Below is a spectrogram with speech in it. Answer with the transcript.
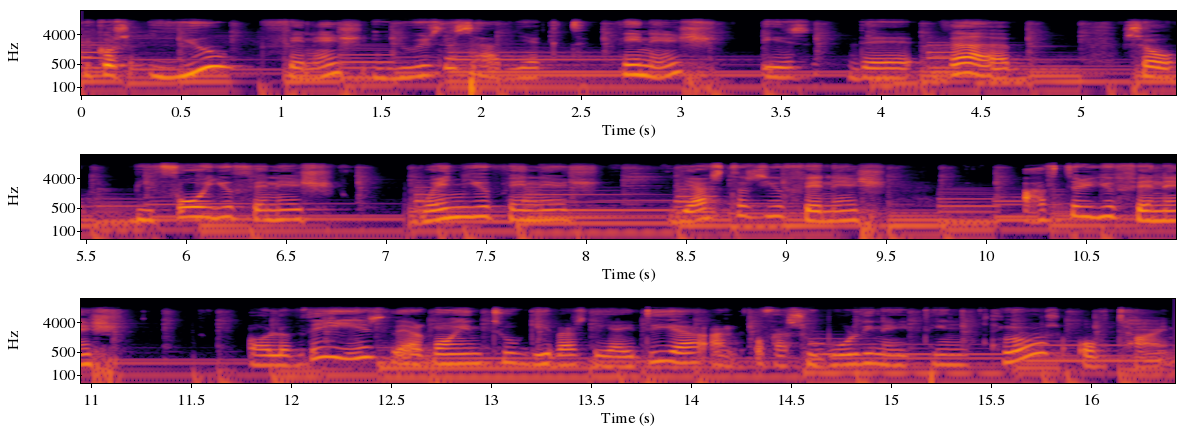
because you finish, you the subject, finish is the verb. So, before you finish, when you finish, just as you finish, after you finish. All of these, they are going to give us the idea of a subordinating clause of time.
